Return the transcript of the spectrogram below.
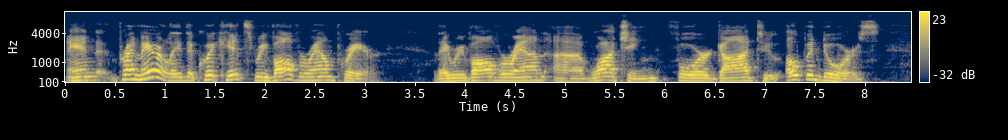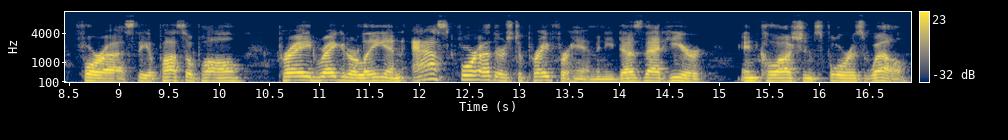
And primarily, the quick hits revolve around prayer. They revolve around uh, watching for God to open doors for us. The Apostle Paul prayed regularly and asked for others to pray for him, and he does that here in Colossians 4 as well.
